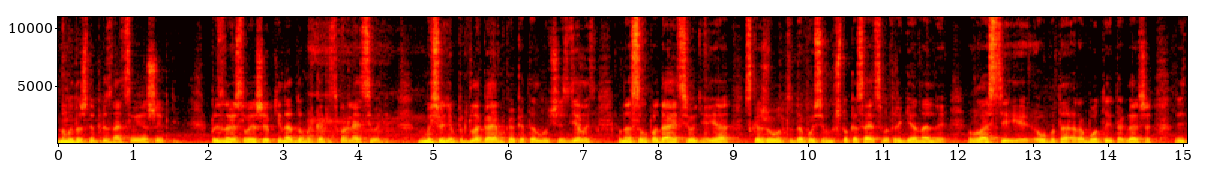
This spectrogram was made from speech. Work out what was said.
Но мы должны признать свои ошибки. Признаю свои ошибки, надо думать, как исправлять сегодня. Мы сегодня предлагаем, как это лучше сделать. У нас совпадает сегодня. Я скажу, вот, допустим, что касается вот региональной власти и опыта работы и так дальше. Ведь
